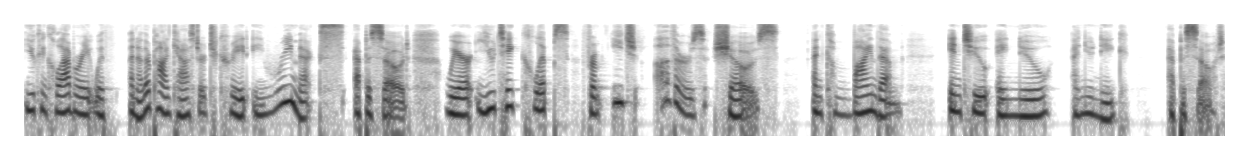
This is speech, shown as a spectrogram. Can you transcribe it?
you can collaborate with another podcaster to create a remix episode where you take clips from each other's shows and combine them into a new and unique episode.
